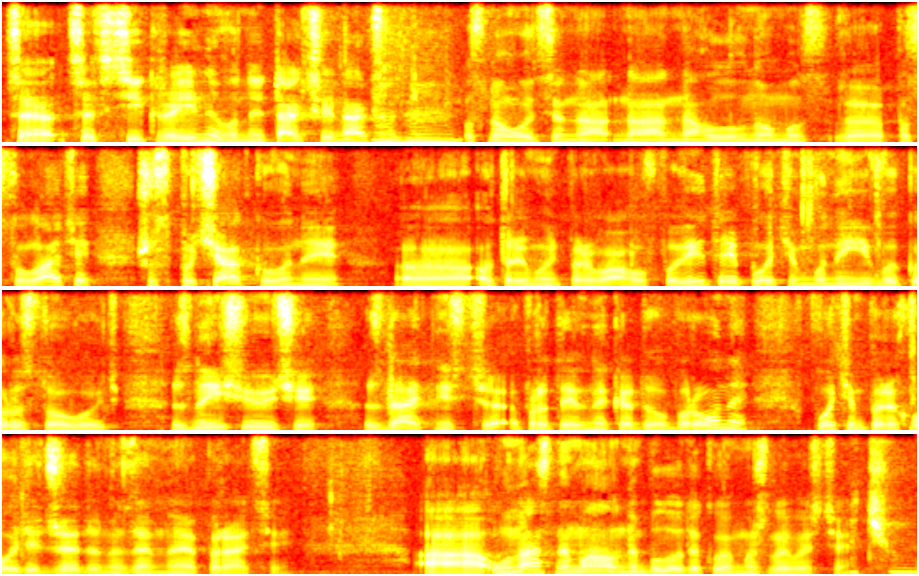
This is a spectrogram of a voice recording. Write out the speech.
Це, це всі країни, вони так чи інакше основуються на, на, на головному е, постулаті, що спочатку вони отримують перевагу в повітрі, потім вони її використовують, знищуючи здатність противника до оборони, потім переходять вже до наземної операції. А у нас нема, не було такої можливості. А чому?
